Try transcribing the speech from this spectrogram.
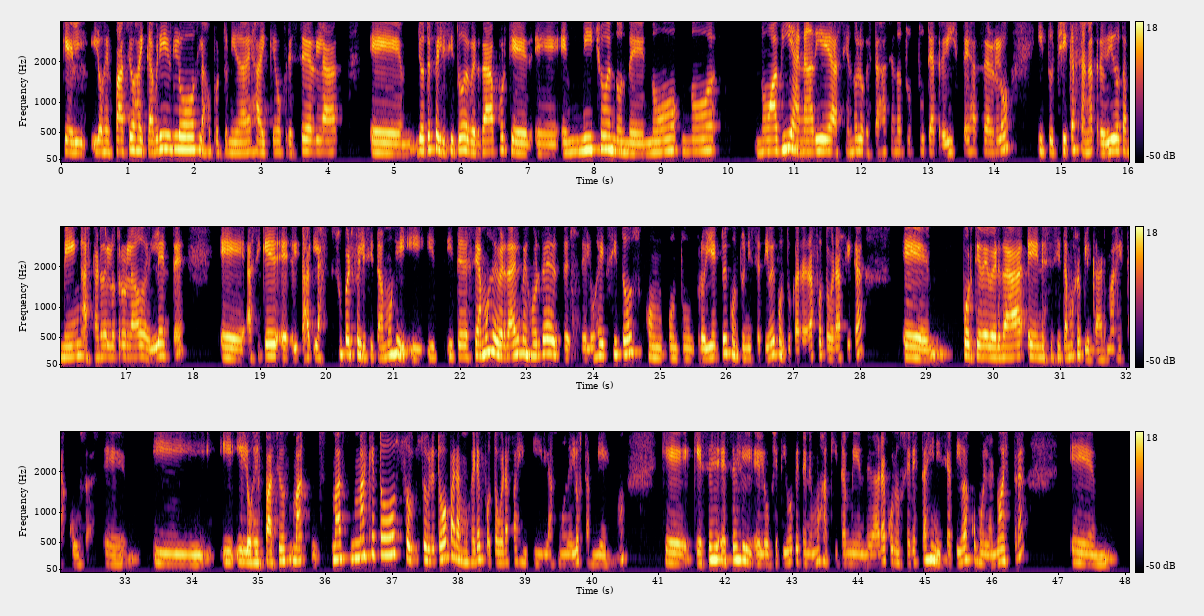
que los espacios hay que abrirlos, las oportunidades hay que ofrecerlas. Eh, yo te felicito de verdad porque eh, en un nicho en donde no, no no había nadie haciendo lo que estás haciendo, tú, tú te atreviste a hacerlo y tus chicas se han atrevido también a estar del otro lado del lente. Eh, así que las súper felicitamos y, te deseamos de verdad el mejor de, los éxitos con, tu proyecto y con tu iniciativa y con tu carrera fotográfica, porque de verdad necesitamos replicar más estas cosas y, y, los espacios más, más, más que todo, sobre todo para mujeres fotógrafas y, las modelos también, que, que ese, ese, es el, objetivo que tenemos aquí también, de dar a conocer estas iniciativas como la nuestra, eh,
